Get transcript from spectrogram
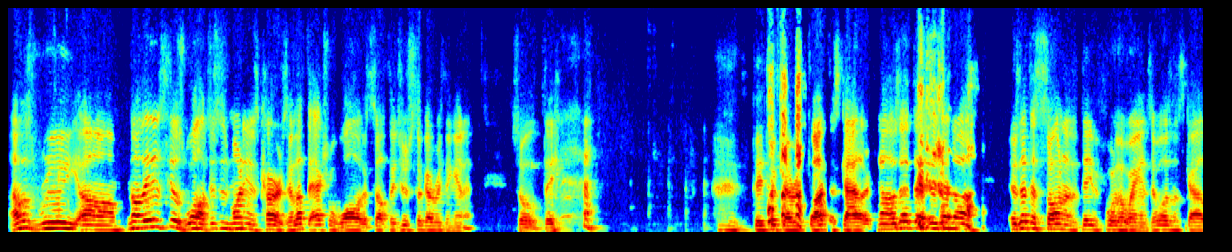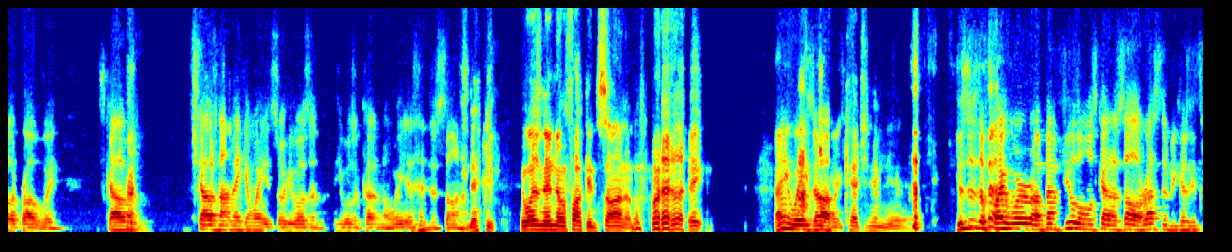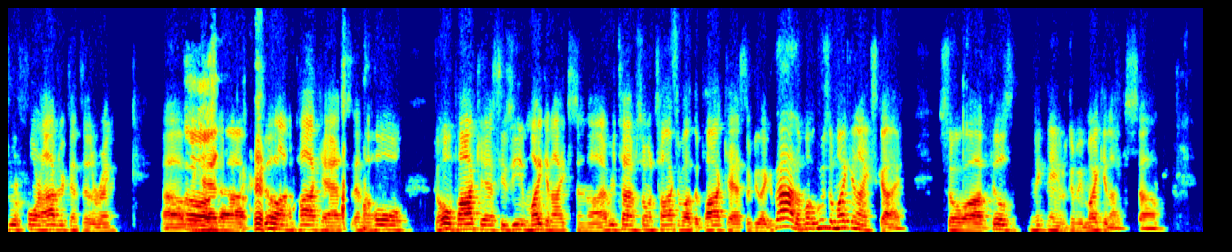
I was really um no, they didn't steal his wallet, just his money and his cards. They left the actual wallet itself. They just took everything in it. So they they took every thought to Skylar. No, it was at the it was at uh it was at the sauna the day before the weigh-ins. It wasn't Skylar probably. Skylar was not making weight, so he wasn't he wasn't cutting no weight in the sauna. he wasn't in no fucking sauna before. like, Anyways, uh weren't catching him near it. this is the fight where uh, Ben Field almost got us all arrested because he threw a foreign object into the ring. Uh, we Oh. had uh, Phil on the podcast, and the whole the whole podcast he was eating Mike and Ike's, and uh, every time someone talked about the podcast, they'd be like, "Ah, the, who's the Mike and Ike's guy?" So uh, Phil's nickname is gonna be Mike and Ike's.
